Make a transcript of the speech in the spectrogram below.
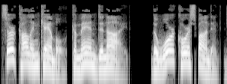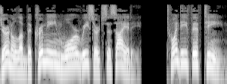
Sir Colin Campbell, Command Denied. The War Correspondent Journal of the Crimean War Research Society. 2015.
